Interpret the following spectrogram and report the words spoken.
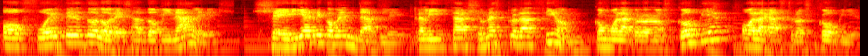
o fuertes dolores abdominales, Sería recomendable realizarse una exploración como la colonoscopia o la gastroscopia.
